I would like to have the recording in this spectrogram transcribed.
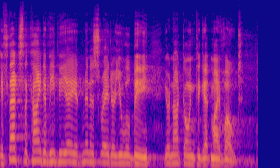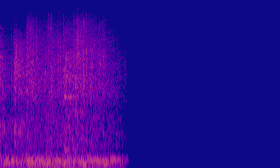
If that's the kind of EPA administrator you will be, you're not going to get my vote.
